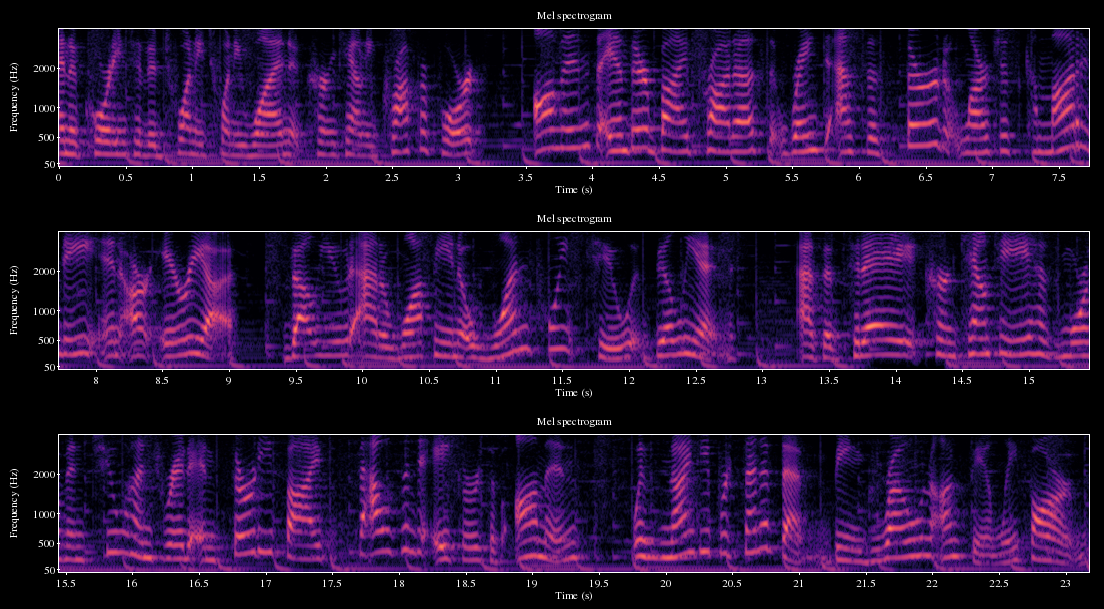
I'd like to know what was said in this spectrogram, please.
And according to the 2021 Kern County Crop Report, almonds and their byproducts ranked as the third largest commodity in our area, valued at a whopping 1.2 billion. As of today, Kern County has more than 235,000 acres of almonds, with 90% of them being grown on family farms.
